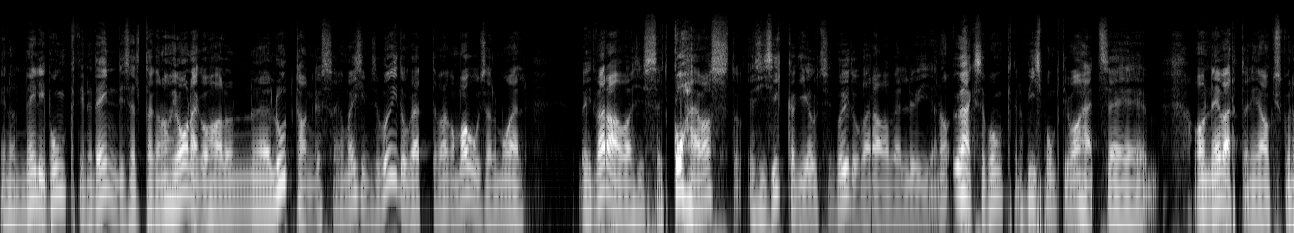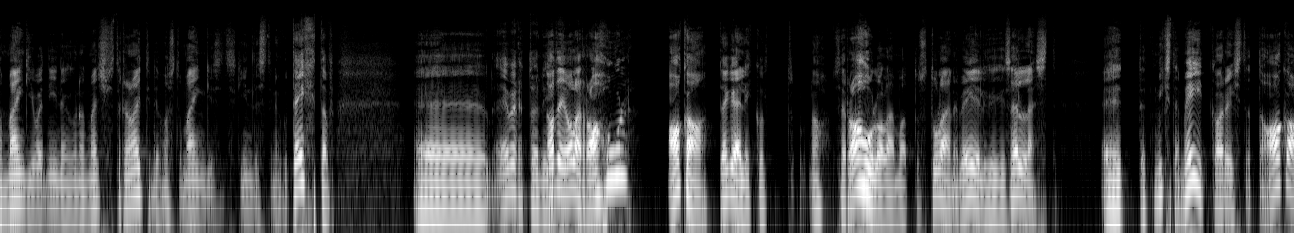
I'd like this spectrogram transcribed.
neil on neli punkti nüüd endiselt, aga noh, joone kohal on Luton, kes sai oma esimese võidu kätte väga magusal moel, lõid värava, siis said kohe vastu ja siis ikkagi jõudsid võiduvärava veel lüüa, no üheksa punkti, noh viis punkti vahet, see on Evertoni jaoks, kui nad mängivad nii, nagu nad Manchester Unitedi vastu mängisid, siis kindlasti nagu tehtav. Evertoni Nad ei ole rahul, aga tegelikult noh, see rahulolematus tuleneb eelkõige sellest, et, et miks te meid karistate, aga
